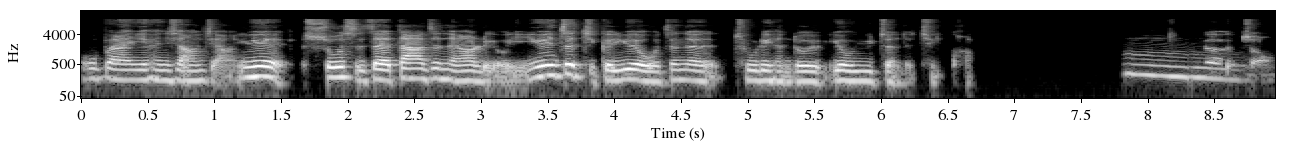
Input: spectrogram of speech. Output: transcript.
我本来也很想讲，因为说实在，大家真的要留意，因为这几个月我真的处理很多忧郁症的情况，嗯，各种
